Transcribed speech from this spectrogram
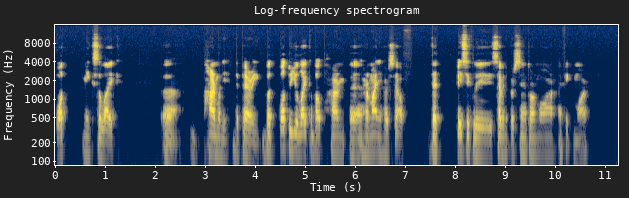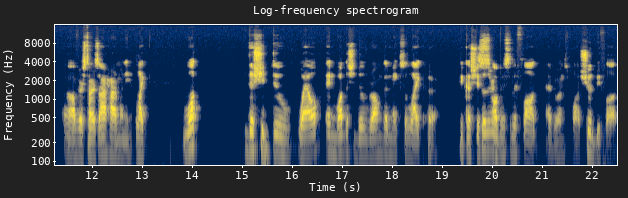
what makes a like uh, harmony, the pairing. But what do you like about uh, Hermione herself? That basically seventy percent or more, I think more, of your stories are harmony. Like, what does she do well, and what does she do wrong that makes you like her? Because she's So obviously flawed. Everyone's flawed. Should be flawed.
